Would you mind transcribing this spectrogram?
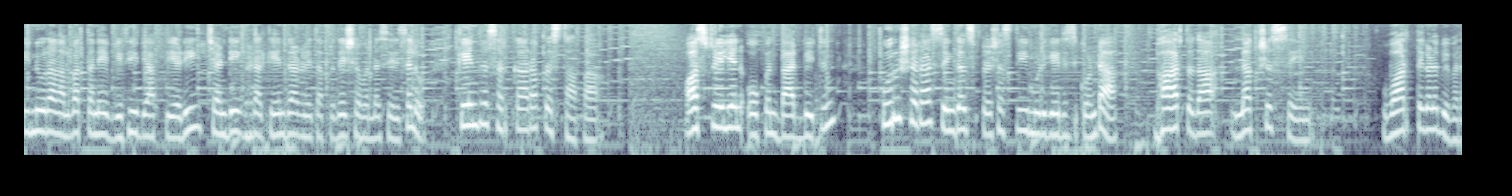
ಇನ್ನೂರ ನಲವತ್ತನೇ ವಿಧಿ ವ್ಯಾಪ್ತಿಯಡಿ ಚಂಡೀಗಢ ಕೇಂದ್ರಾಡಳಿತ ಪ್ರದೇಶವನ್ನು ಸೇರಿಸಲು ಕೇಂದ್ರ ಸರ್ಕಾರ ಪ್ರಸ್ತಾಪ. ಆಸ್ಟ್ರೇಲಿಯನ್ ಓಪನ್ ಬ್ಯಾಡ್ಮಿಂಟನ್ ಪುರುಷರ ಸಿಂಗಲ್ಸ್ ಪ್ರಶಸ್ತಿ ಮುಡಿಗೇರಿಸಿಕೊಂಡ ಭಾರತದ ಲಕ್ಷ್ಯ ಸೇನ್. ವಾರ್ತೆಗಳ ವಿವರ.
